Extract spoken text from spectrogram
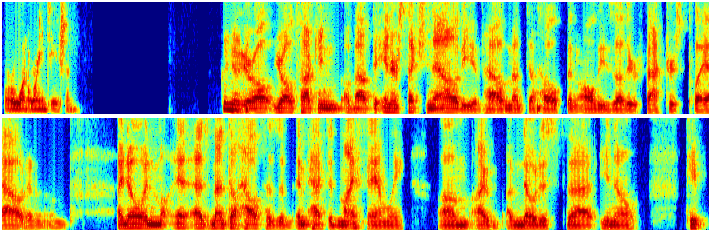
or one orientation. You know, you're all you're all talking about the intersectionality of how mental health and all these other factors play out, and um, I know in my, as mental health has impacted my family, um, I've I've noticed that you know, people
